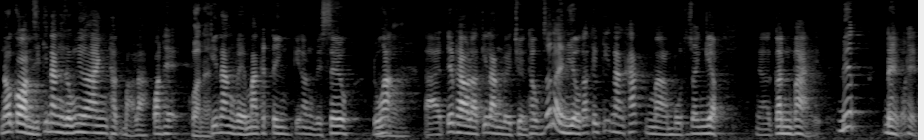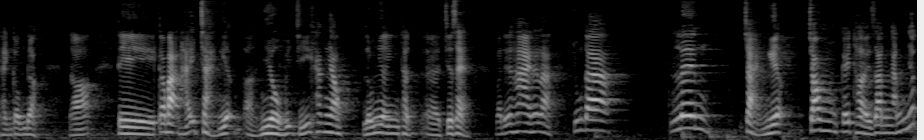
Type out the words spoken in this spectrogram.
nó còn gì? Kỹ năng giống như anh thật bảo là quan hệ, quan hệ. kỹ năng về marketing kỹ năng về sale đúng không ạ? à, tiếp theo là kỹ năng về truyền thông. Rất là nhiều các cái kỹ năng khác mà một doanh nghiệp à, cần phải biết để có thể thành công được. Đó thì các bạn hãy trải nghiệm ở nhiều vị trí khác nhau giống như anh thật uh, chia sẻ. Và thứ hai nữa là chúng ta lên trải nghiệm trong cái thời gian ngắn nhất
